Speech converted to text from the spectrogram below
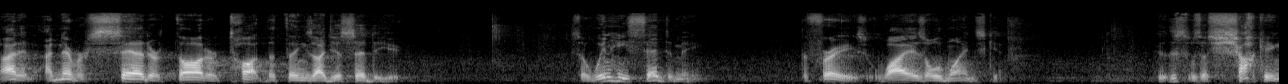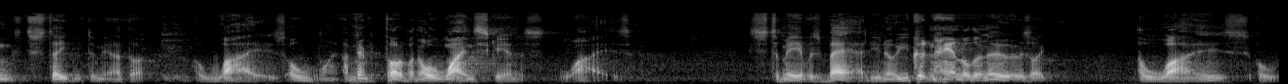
I, didn't, I never said or thought or taught the things I just said to you. So when he said to me the phrase, wise old wineskin, this was a shocking statement to me. I thought, a wise old wine. I've never thought of an old wineskin as wise. It's, to me, it was bad. You know, you couldn't handle the new. It was like a wise old.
